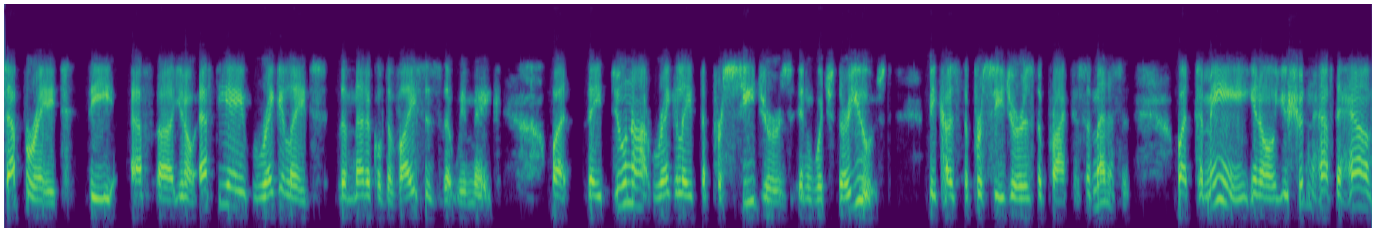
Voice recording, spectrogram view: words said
separate the F, uh, you know FDA regulates the medical devices that we make, but they do not regulate the procedures in which they're used. Because the procedure is the practice of medicine. But to me, you know, you shouldn't have to have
